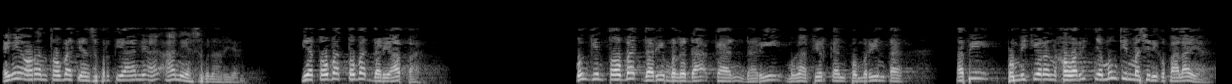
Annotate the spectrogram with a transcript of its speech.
Ini orang tobat yang seperti aneh, aneh sebenarnya. Dia tobat-tobat dari apa? Mungkin tobat dari meledakkan, dari mengafirkan pemerintah. Tapi pemikiran khawaridnya mungkin masih di kepalanya.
